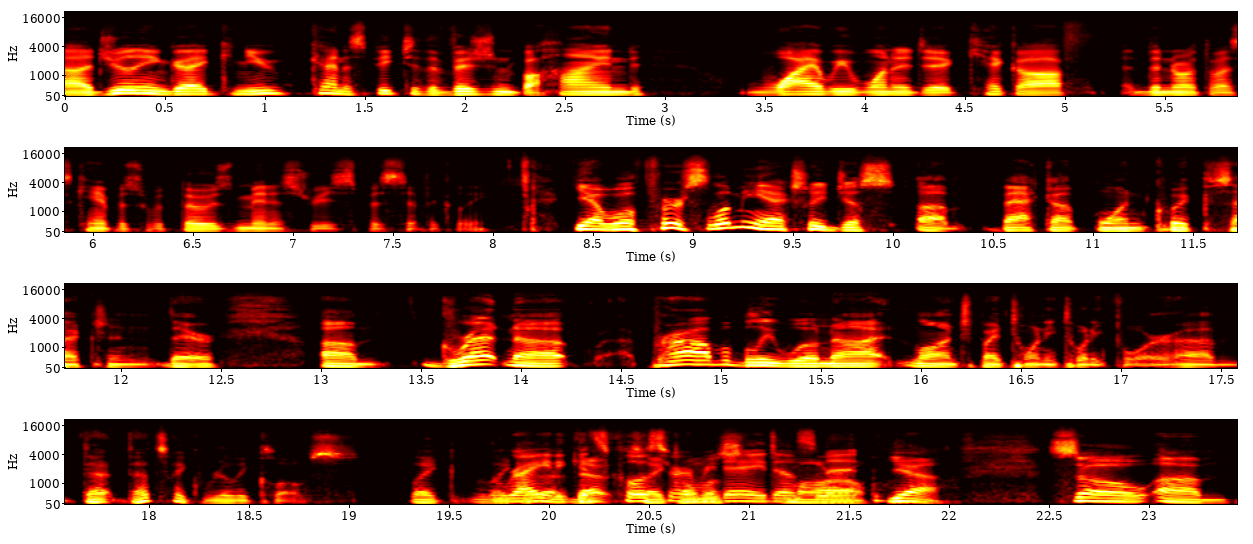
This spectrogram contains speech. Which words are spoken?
Uh, Julie and Greg, can you kind of speak to the vision behind why we wanted to kick off the Northwest campus with those ministries specifically? Yeah, well, first, let me actually just um, back up one quick section there. Um, Gretna probably will not launch by 2024. Um, that that's like really close. Like, like right, uh, it gets closer every almost day, doesn't tomorrow. it? Yeah. So, um,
